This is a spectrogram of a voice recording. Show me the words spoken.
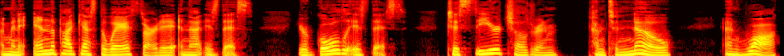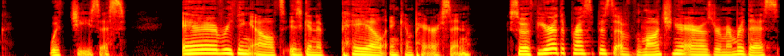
I'm going to end the podcast the way I started it, and that is this. Your goal is this to see your children come to know and walk with Jesus. Everything else is going to pale in comparison. So if you're at the precipice of launching your arrows, remember this.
